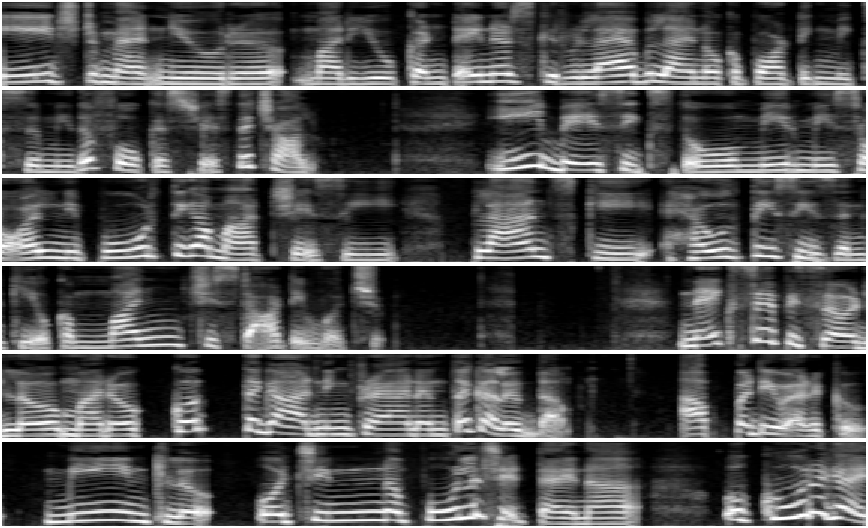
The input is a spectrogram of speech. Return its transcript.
ఏజ్డ్ మెన్యూర్ మరియు కంటైనర్స్కి రిలయబుల్ అయిన ఒక పాటింగ్ మిక్స్ మీద ఫోకస్ చేస్తే చాలు. ఈ బేసిక్స్తో మీరు మీ సాయిల్ని పూర్తిగా మార్చేసి ప్లాంట్స్కి హెల్తీ సీజన్కి ఒక మంచి స్టార్ట్ ఇవ్వచ్చు. నెక్స్ట్ ఎపిసోడ్లో మరో కొత్త గార్డెనింగ్ ప్రయాణంతో కలుద్దాం. అప్పటి వరకు మీ ఇంట్లో ఓ చిన్న పూల చెట్టు అయినా ఓ కూరగాయ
